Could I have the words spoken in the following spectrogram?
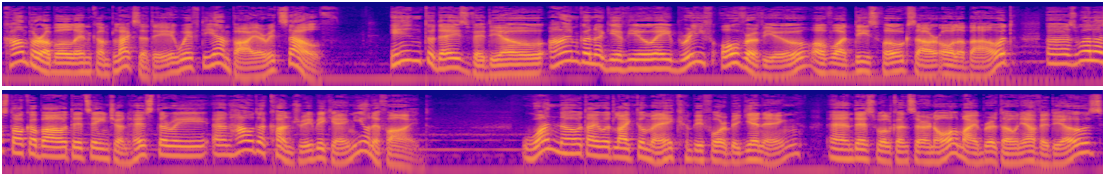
comparable in complexity with the Empire itself. In today's video, I'm gonna give you a brief overview of what these folks are all about, as well as talk about its ancient history and how the country became unified. One note I would like to make before beginning and this will concern all my Bretonnia videos,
